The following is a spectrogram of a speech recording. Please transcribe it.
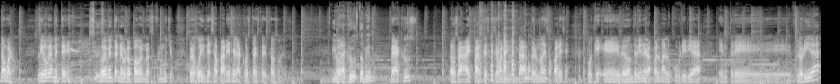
No, bueno, sí, Sí. obviamente, Sí, sí. obviamente en Europa van a sufrir mucho. Pero, güey, desaparece la costa este de Estados Unidos. ¿Y Veracruz también? Veracruz, o sea, hay partes que se van a inundar, pero no desaparece. Porque eh, de donde viene La Palma lo cubriría entre Florida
